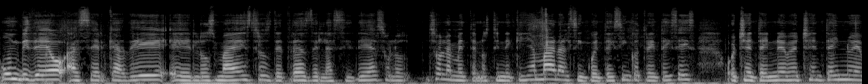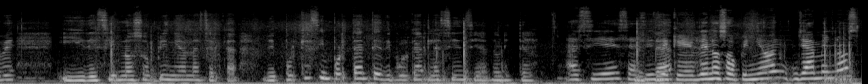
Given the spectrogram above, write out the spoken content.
un video acerca de eh, los maestros detrás de las ideas. Solo, solamente nos tiene que llamar al 5536-8989 y decirnos su opinión acerca de por qué es importante divulgar la ciencia, Dorita. Así es, así es de que denos su opinión, llámenos,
